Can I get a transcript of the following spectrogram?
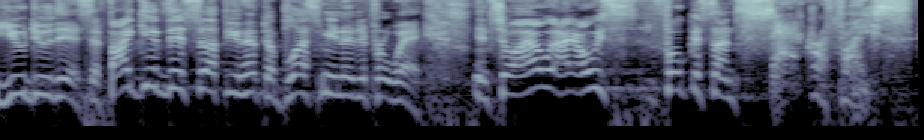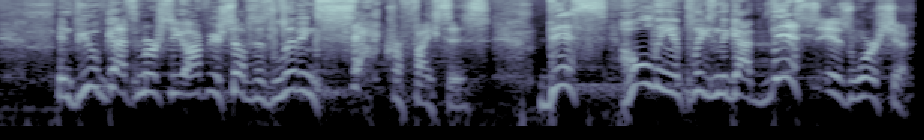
you do this. If I give this up, you have to bless me in a different way. And so I, I always focused on sacrifice. In view of God's mercy, offer yourselves as living sacrifices. This, holy and pleasing to God, this is worship.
